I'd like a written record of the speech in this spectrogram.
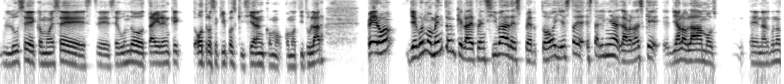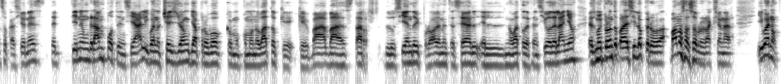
luce como ese este, segundo tight end que otros equipos quisieran como, como titular. Pero llegó el momento en que la defensiva despertó y esta, esta línea, la verdad es que ya lo hablábamos, en algunas ocasiones, tiene un gran potencial y bueno, Chase Young ya probó como, como novato que, va, va a estar luciendo y probablemente sea el, novato defensivo del año. Es muy pronto para decirlo, pero vamos a sobrereaccionar. Y bueno,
